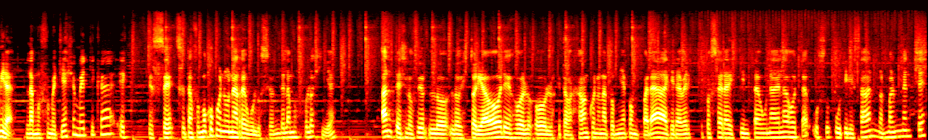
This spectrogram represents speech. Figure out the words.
Mira, la morfometría geométrica se, transformó como en una revolución de la morfología. Antes los, historiadores o, los que trabajaban con anatomía comparada, que era ver qué cosa era distinta una de la otra, utilizaban normalmente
